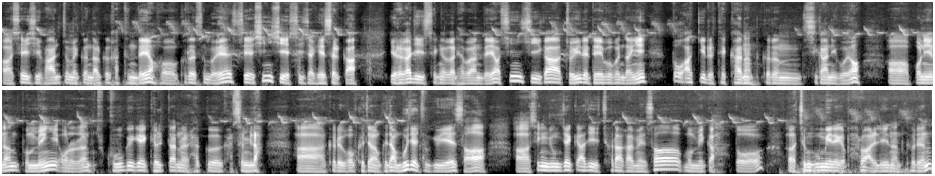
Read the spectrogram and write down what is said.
아, 3시 반쯤에 끝날 것 같은데요. 어, 그래서 왜 세- 신시에 시작했을까? 여러 가지 생각을 해봤는데요. 신시가 조희대 대법원장이 또 악기를 택하는 그런 시간이고요. 어, 본인은 분명히 오늘은 국익의 결단을 할 것 같습니다. 아, 그리고 그냥, 그냥 무죄 주기 위해서 어, 생중죄까지 철학하면서 뭡니까? 또 어, 전 국민에게 바로 알리는 그런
